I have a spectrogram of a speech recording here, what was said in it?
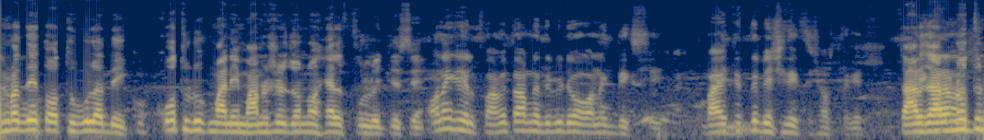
আমরা যে তথ্যগুলা দিই কতটুকু মানে মানুষের জন্য হেল্পফুল হইতেছে? অনেক হেল্প আমি তো আপনাদের ভিডিও অনেক দেখছি বাইরে থেকে বেশি দেখছি সব থেকে তার যারা নতুন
